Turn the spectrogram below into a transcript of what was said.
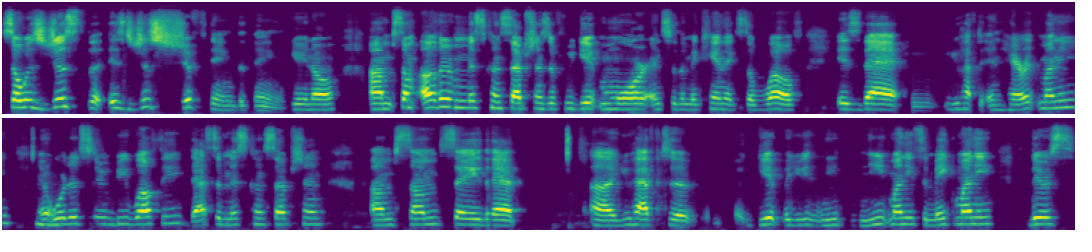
So it's just the it's just shifting the thing you know? Um, some other misconceptions if we get more into the mechanics of wealth is that you have to inherit money in mm-hmm. order to be wealthy. That's a misconception um, some say that uh, you have to get you need need money to make money. There's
